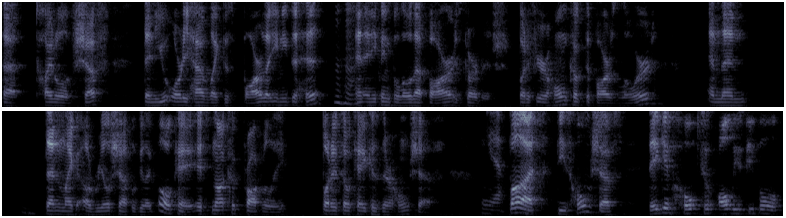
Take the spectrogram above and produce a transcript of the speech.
that title of chef, then you already have like this bar that you need to hit, Mhm. and anything below that bar is garbage. But if you're a home cook, the bar is lowered, and then then like a real chef will be like, oh, okay, it's not cooked properly, but it's okay because they're a home chef. Yeah. But these home chefs, they give hope to all these people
